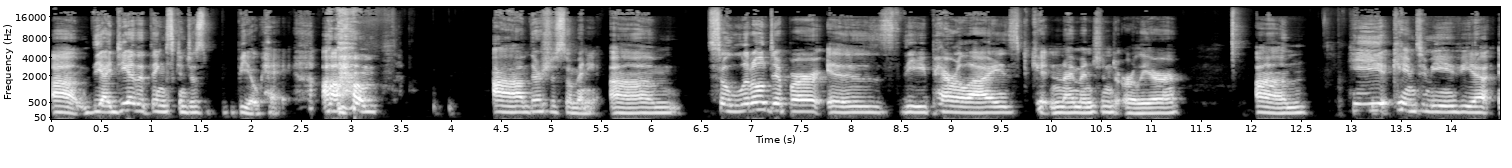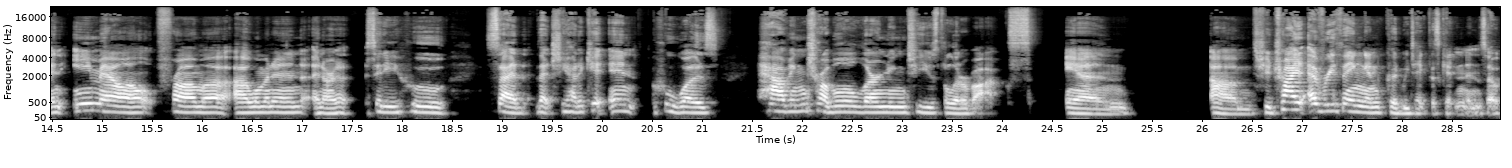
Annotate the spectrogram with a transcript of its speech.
um, the idea that things can just be okay. Um, um, there's just so many. Um, so, Little Dipper is the paralyzed kitten I mentioned earlier. Um, he came to me via an email from a, a woman in, in our city who said that she had a kitten who was having trouble learning to use the litter box. And um, she tried everything and could we take this kitten? And so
